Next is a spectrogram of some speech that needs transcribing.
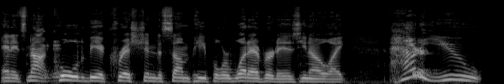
and it's not Mhm. cool to be a Christian to some people or whatever it is you know like how Sure. do you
